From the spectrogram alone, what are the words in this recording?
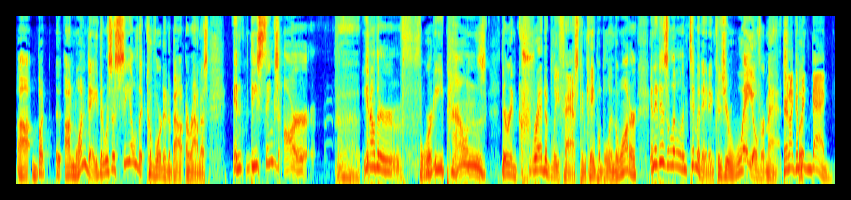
Uh, but uh, on one day, there was a seal that cavorted about around us, and these things are. Uh, You know, they're 40 pounds. They're incredibly fast and capable in the water. And it is a little intimidating because you're way overmatched. They're like a But- big dag.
